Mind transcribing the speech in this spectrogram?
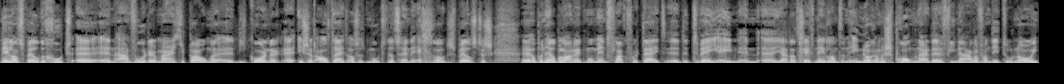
Nederland speelde goed. Uh, en aanvoerder Maartje Pauwme, die corner is er altijd als het moet. Dat zijn de echt grote speelsters op een heel belangrijk moment vlak voor tijd de 2-1. En ja, dat geeft Nederland een enorme sprong naar de finale van dit toernooi.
